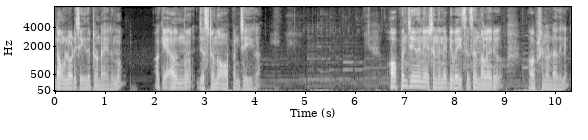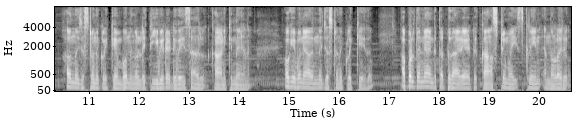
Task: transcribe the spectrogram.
ഡൗൺലോഡ് ചെയ്തിട്ടുണ്ടായിരുന്നു. ഓക്കെ അതൊന്ന് ജസ്റ്റ് ഒന്ന് ഓപ്പൺ ചെയ്യുക. ഓപ്പൺ ചെയ്തതിന് ശേഷം തന്നെ ഡിവൈസസ് എന്നുള്ളൊരു ഓപ്ഷൻ ഉണ്ട് അതിൽ അതൊന്ന് ജസ്റ്റ് ഒന്ന് ക്ലിക്ക് ചെയ്യുമ്പോൾ നിങ്ങളുടെ ടി വിയുടെ ഡിവൈസ് അതിൽ കാണിക്കുന്നതാണ്. ഓക്കെ ഇപ്പോൾ ഞാൻ അതൊന്ന് ജസ്റ്റ് ഒന്ന് ക്ലിക്ക് ചെയ്തു. അപ്പോൾ തന്നെ അതിന്റെ തൊട്ട് താഴെയായിട്ട് കാസ്റ്റ് മൈ സ്ക്രീൻ എന്നുള്ളൊരു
